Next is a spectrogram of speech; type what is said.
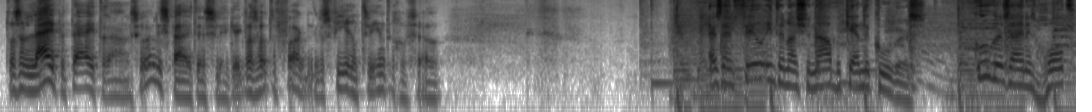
Het was een lijpe tijd trouwens hoor, die spuiten en slikken. Ik was what the fuck, ik was 24 of zo. Er zijn veel internationaal bekende cougars. Cougar zijn is hot,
